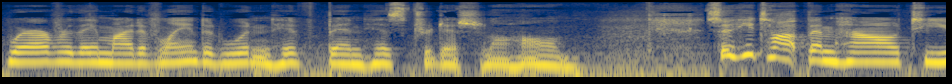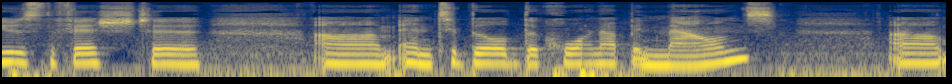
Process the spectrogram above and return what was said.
wherever they might have landed wouldn't have been his traditional home. So he taught them how to use the fish to um, and to build the corn up in mounds. Uh,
